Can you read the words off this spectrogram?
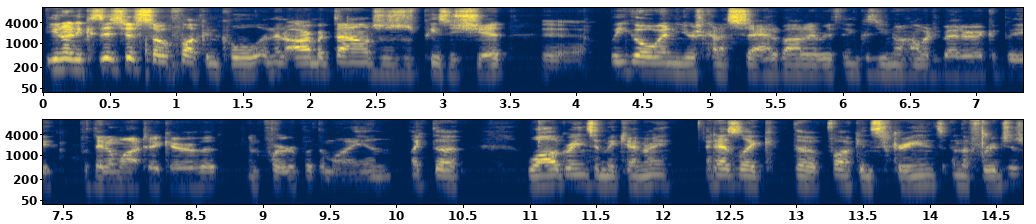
You know, because it's just so fucking cool. And then our McDonald's is just a piece of shit. yeah But you go in, and you're just kind of sad about everything because you know how much better it could be, but they don't want to take care of it and put put the money in. Like the Walgreens in McHenry, it has like the fucking screens and the fridges.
